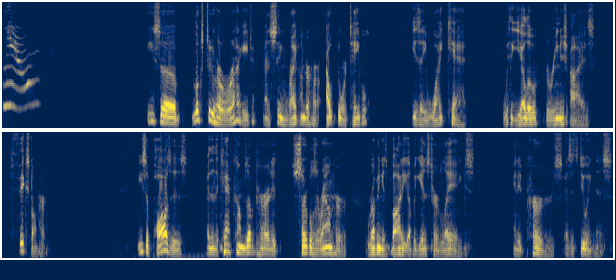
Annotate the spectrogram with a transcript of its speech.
Meow. Issa looks to her right, and sitting right under her outdoor table is a white cat with yellow greenish eyes fixed on her. Issa pauses, and then the cat comes up to her and it circles around her, rubbing its body up against her legs, and it purrs as it's doing this.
